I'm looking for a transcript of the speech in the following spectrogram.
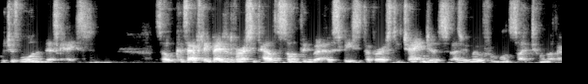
which is one in this case. So conceptually, beta diversity tells us something about how species diversity changes as we move from one site to another.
